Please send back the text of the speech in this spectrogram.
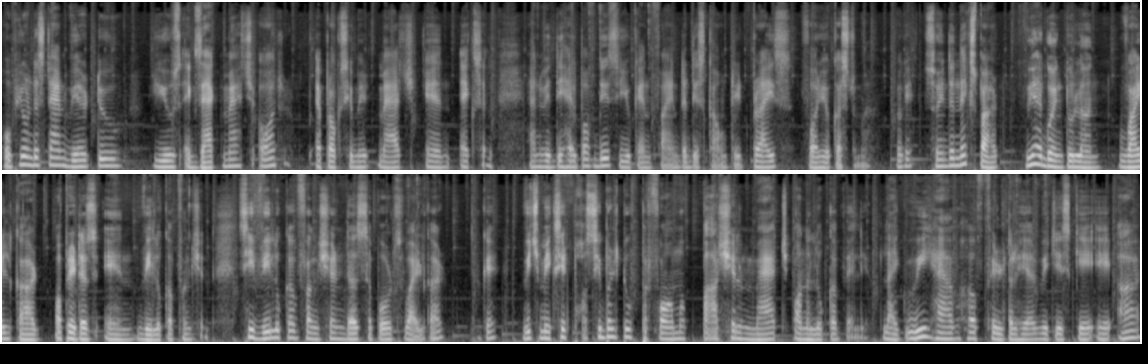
Hope you understand where to use exact match or approximate match in excel. And with the help of this you can find the discounted price for your customer. Okay? So in the next part we are going to learn wildcard operators in VLOOKUP function. See VLOOKUP function does supports wildcard okay? Which makes it possible to perform a partial match on a lookup value. Like we have a filter here which is kar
